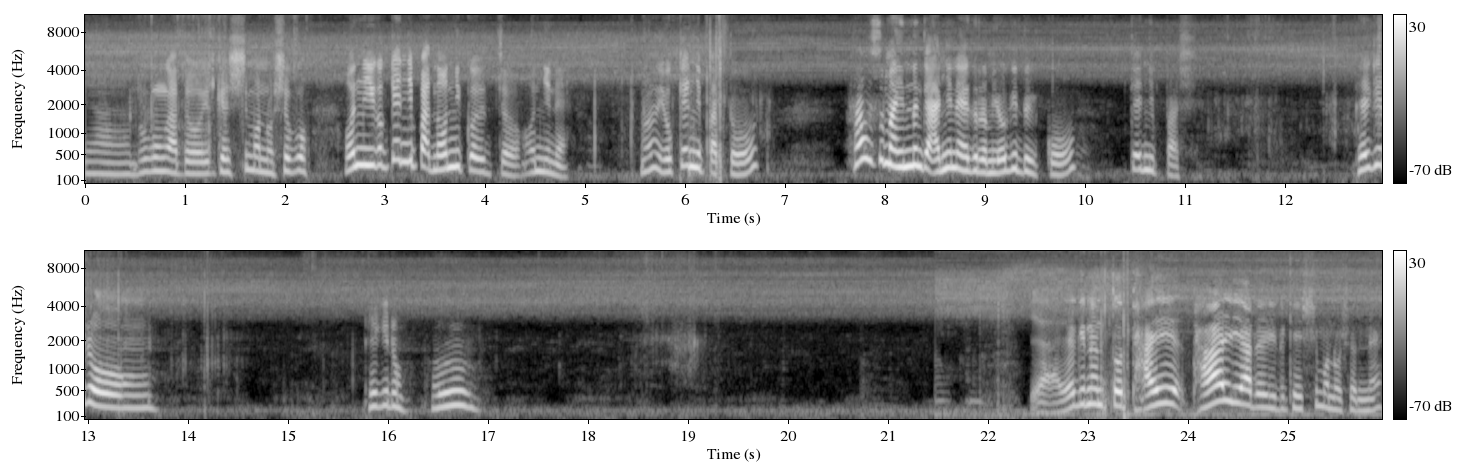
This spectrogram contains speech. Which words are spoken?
야 무궁화도 이렇게 심어 놓으시고 언니 이거 깻잎밭 언니 거죠, 언니네. 어, 요 깻잎밭도 하우스만 있는 게 아니네. 그럼 여기도 있고 깻잎밭이. 백일홍. 백일홍. 어우. 야, 여기는 또 다이, 다알리아를 이렇게 심어 놓으셨네.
